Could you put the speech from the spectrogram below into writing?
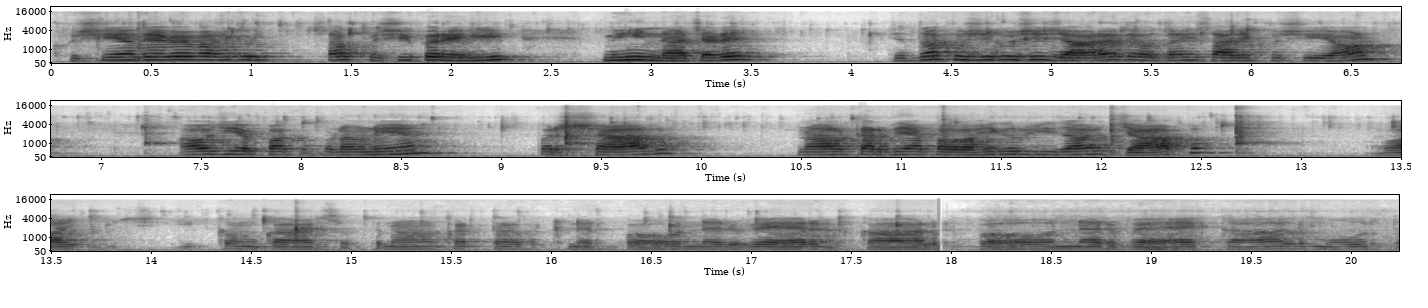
ਖੁਸ਼ੀਆਂ ਦੇਵੇ ਵਾਹਿਗੁਰੂ। ਸਭ ਖੁਸ਼ੀ ਭਰੇ ਹੀ ਮਹੀਨਾ ਚੜੇ ਜਿੱਦਾਂ ਖੁਸ਼ੀ ਖੁਸ਼ੀ ਜਾ ਰਹੇ ਤੇ ਉਦਾਂ ਹੀ ਸਾਰੇ ਖੁਸ਼ੀ ਆਉਣ। ਆਓ ਜੀ ਆਪਾਂ ਬਣਾਉਨੇ ਆ ਪ੍ਰਸ਼ਾਦ। ਨਾਲ ਕਰਦੇ ਹਾਂ ਆਪਾਂ ਵਾਹਿਗੁਰੂ ਜੀ ਦਾ ਜਾਪ। ਵਾਹਿਗੁਰੂ ਜੀ ਇੱਕ ਓੰਕਾਰ ਸਤਨਾਮ ਕਰਤਾ ਪੁਰਖ ਨਿਰਭਉ, ਨਿਰਵੈਰ ਅਕਾਲ ਭਉ ਨਿਰਭੈ ਕਾਲ ਮੂਰਤ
